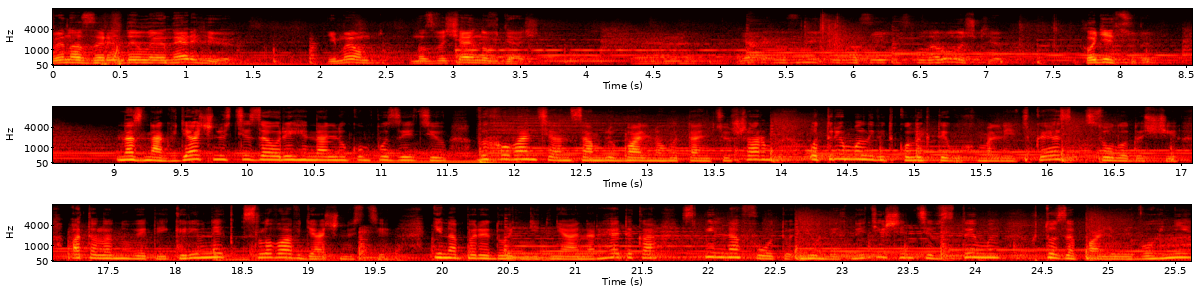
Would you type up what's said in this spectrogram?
ви нас зарядили енергією, і ми вам надзвичайно вдячні. Якісь подаруночки. Ходіть сюди. На знак вдячності за оригінальну композицію вихованці ансамблю бального танцю Шарм отримали від колективу Хмельницької АЕС солодощі, а талановитий керівник слова вдячності. І напередодні Дня енергетика спільне фото юних нетішинців з тими, хто запалює вогні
